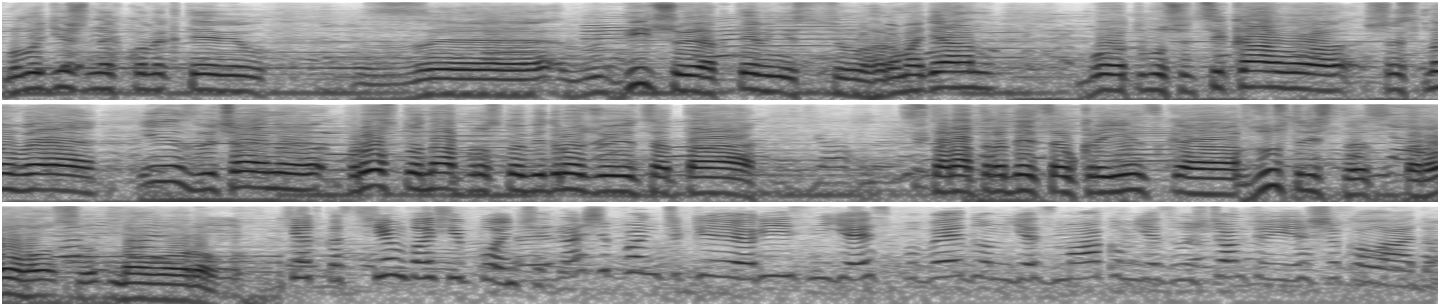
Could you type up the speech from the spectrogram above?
молодіжних колективів, з е, більшою активністю громадян. Бо тому що цікаво, щось нове, і звичайно, просто-напросто відроджується та стара традиція українська зустріч старого нового року. Дівчатка, з чим ваші пончики? Наші пончики різні, є з повидлом, є з маком, є з гущонкою, є з шоколадом.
